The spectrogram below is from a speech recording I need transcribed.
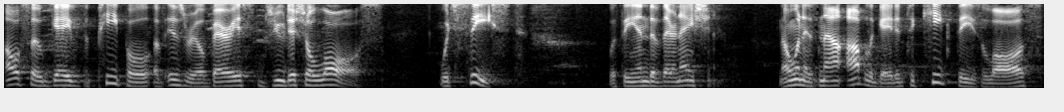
also gave the people of Israel various judicial laws, which ceased with the end of their nation. No one is now obligated to keep these laws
